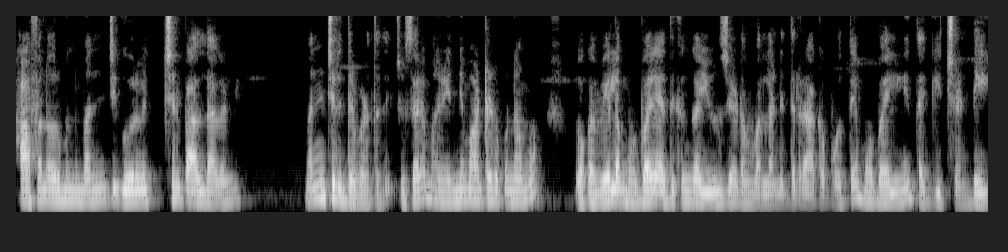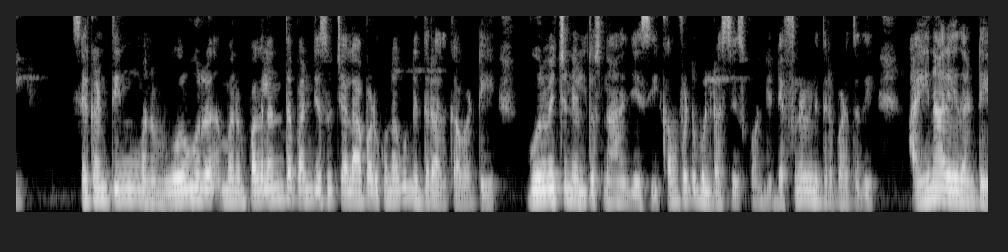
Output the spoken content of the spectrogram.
హాఫ్ అన్ అవర్ ముందు మంచి గోరువెచ్చని పాలు తాగండి. మంచి నిద్ర పడుతుంది. చూసారా మనం ఎన్ని మాట్లాడుకున్నామో. ఒకవేళ మొబైల్ అధికంగా యూజ్ చేయడం వల్ల నిద్ర రాకపోతే మొబైల్ని తగ్గించండి. సెకండ్ థింగ్ మనం ఓవర్ మనం పగలంతా పని చేసి వచ్చి అలా పడుకున్నా కూడా నిద్ర రాదు కాబట్టి గోరువెచ్చని నీళ్ళతో స్నానం చేసి కంఫర్టబుల్ డ్రెస్ చేసుకోండి. డెఫినెట్గా నిద్ర పడుతుంది. అయినా లేదంటే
